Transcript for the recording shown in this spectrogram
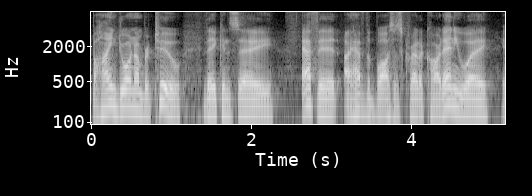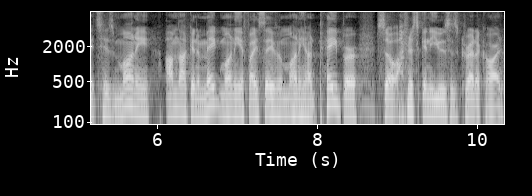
Behind door number two, they can say, F it, I have the boss's credit card anyway, it's his money, I'm not gonna make money if I save him money on paper, so I'm just gonna use his credit card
